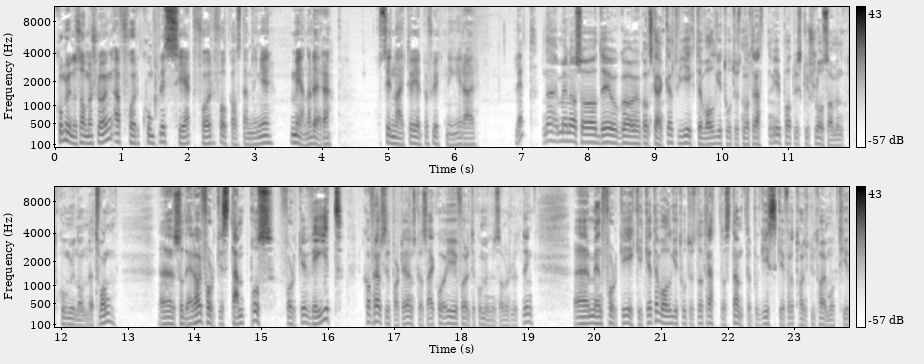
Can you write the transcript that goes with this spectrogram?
Kommunesammenslåing er for komplisert for folkeavstemninger, mener dere. Å si nei til å hjelpe flyktninger er lett? Nei, men altså, det er jo ganske enkelt. Vi gikk til valg i 2013 vi, på at vi skulle slå sammen kommunene med tvang. Eh, så der har folket stemt på oss. Folket vet hva Fremskrittspartiet ønska seg i forhold til kommunesammenslutning. Eh, men folket gikk ikke til valg i 2013 og stemte på Giske for at han skulle ta imot 10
